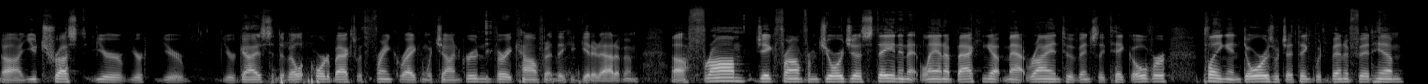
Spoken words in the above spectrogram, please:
Uh, you trust your your your your guys to develop quarterbacks with Frank Reich and with Jon Gruden. Very confident they could get it out of him. Uh, Fromm, Jake Fromm from Georgia, staying in Atlanta, backing up Matt Ryan to eventually take over, playing indoors, which I think would benefit him.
